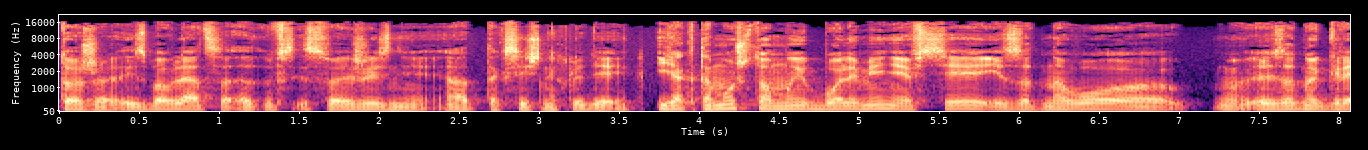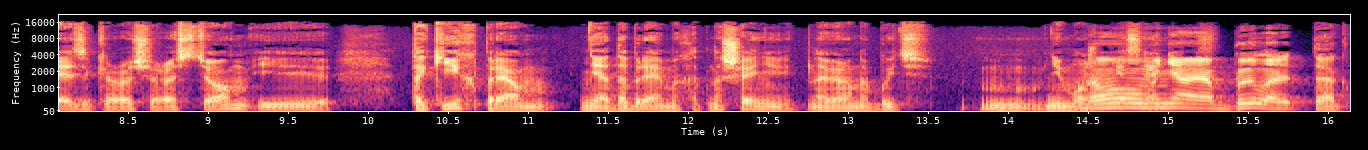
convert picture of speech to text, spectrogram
тоже избавляться в своей жизни от токсичных людей. Я к тому, что мы более-менее все из одного, из одной грязи, короче, растем, и таких прям неодобряемых отношений, наверное, быть не может. Ну, у меня было... Так.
